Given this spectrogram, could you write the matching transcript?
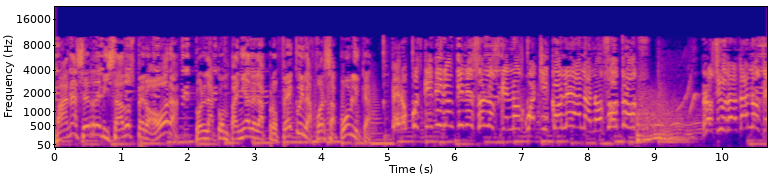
van a ser revisados, pero ahora, con la compañía de la Profeco y la Fuerza Pública. Pero pues que digan quiénes son los que nos guachicolean a nosotros. Los ciudadanos de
